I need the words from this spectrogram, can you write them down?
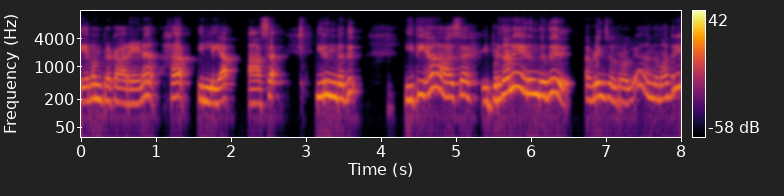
ஏவம் பிரகாரேன ஹ இல்லையா ஆச இருந்தது. இதிஹ ஆச இப்படிதானே இருந்தது அப்படின்னு சொல்றோம் இல்லையா? அந்த மாதிரி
